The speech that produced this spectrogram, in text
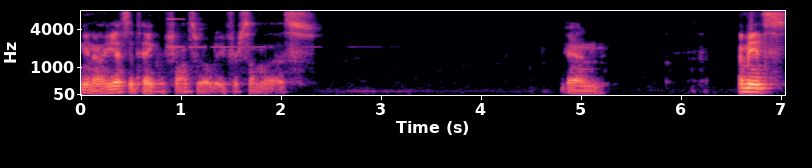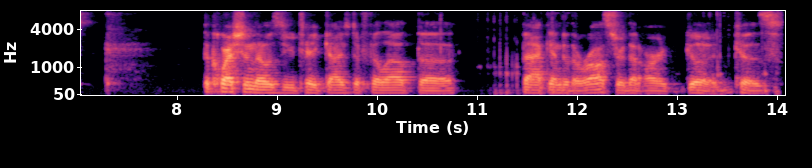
you know, he has to take responsibility for some of this. And I mean, it's the question though is do you take guys to fill out the back end of the roster that aren't good? Because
